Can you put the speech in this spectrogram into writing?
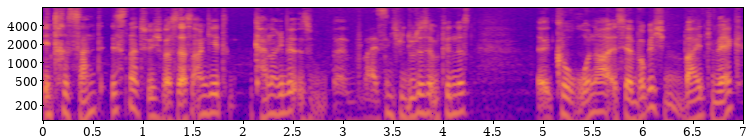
Interessant ist natürlich, was das angeht, keine Rede, ich äh, weiß nicht, wie du das empfindest. Äh, Corona ist ja wirklich weit weg.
